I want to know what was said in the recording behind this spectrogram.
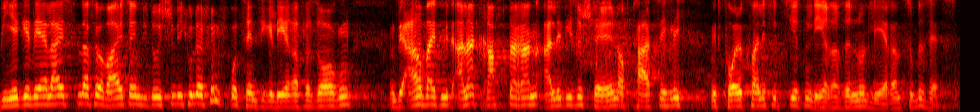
Wir gewährleisten dafür weiterhin die durchschnittlich 105-prozentige Lehrerversorgung. Und wir arbeiten mit aller Kraft daran, alle diese Stellen auch tatsächlich mit vollqualifizierten Lehrerinnen und Lehrern zu besetzen.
